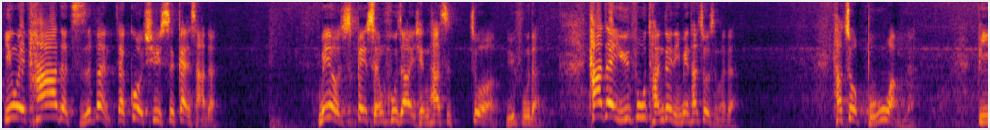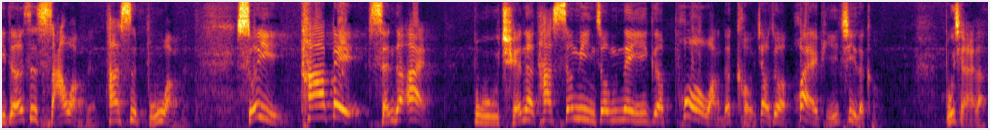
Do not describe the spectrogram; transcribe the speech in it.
因为他的职分在过去是干啥的？没有被神呼召以前，他是做渔夫的。他在渔夫团队里面，他做什么的？他做补网的。彼得是撒网的，他是补网的。所以他被神的爱补全了他生命中那一个破网的口，叫做坏脾气的口。补起来了，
